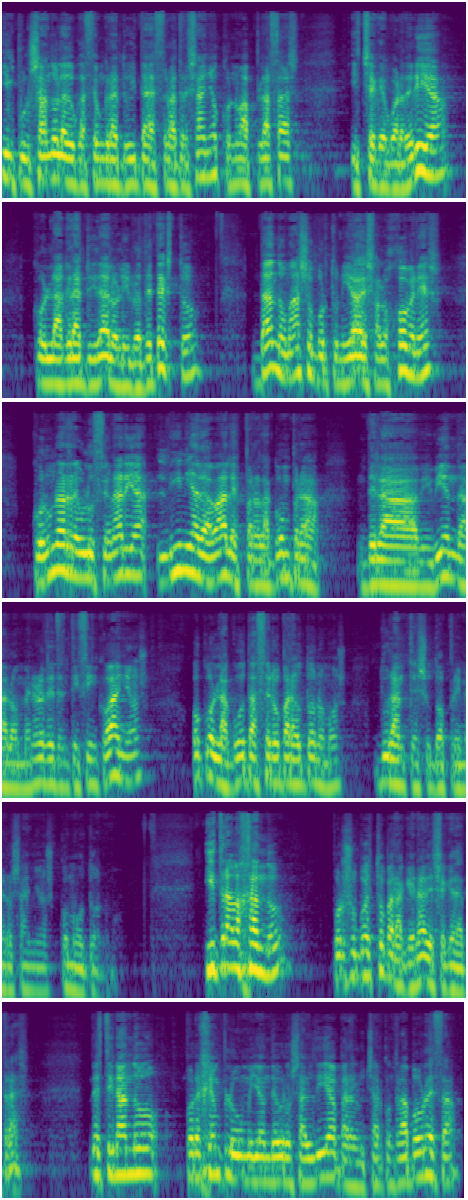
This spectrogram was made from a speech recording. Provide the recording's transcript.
impulsando la educación gratuita de 0 a 3 años con nuevas plazas y cheque guardería, con la gratuidad de los libros de texto, dando más oportunidades a los jóvenes, con una revolucionaria línea de avales para la compra de la vivienda a los menores de 35 años o con la cuota cero para autónomos durante sus dos primeros años como autónomo. Y trabajando, por supuesto, para que nadie se quede atrás, destinando, por ejemplo, un millón de euros al día para luchar contra la pobreza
